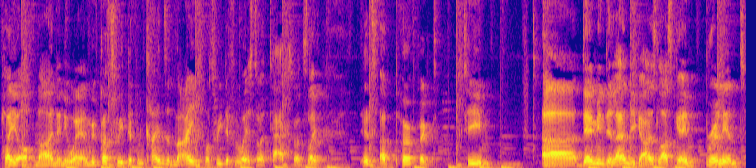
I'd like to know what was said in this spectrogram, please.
play off nine anyway, and we've got three different kinds of nine for three different ways to attack. So it's like it's a perfect team. Uh, Damian de guys, last game, brilliant.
